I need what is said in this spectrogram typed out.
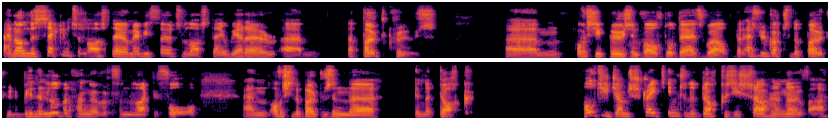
and on the second to last day, or maybe third to last day, we had a um, a boat cruise. Um, obviously, booze involved all day as well. But as we got to the boat, we'd been a little bit hungover from the night before, and obviously the boat was in the in the dock. Holty jumps straight into the dock because he's so hungover.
